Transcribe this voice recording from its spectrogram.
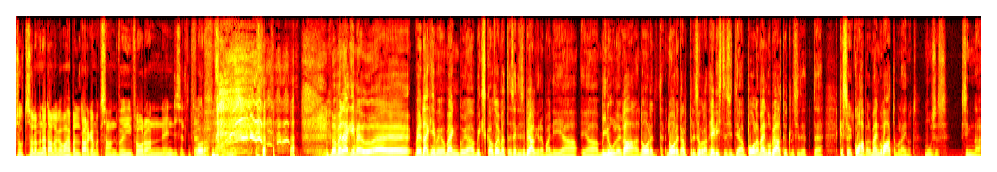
suhtes oleme nädalaga vahepeal targemaks saanud või Flora on endiselt? Flora no me nägime ju, äh, me nägime ju mängu ja miks ka toimetaja sellise pealkirja pani ja, ja minule ka noored, noored jalgpallisõbrad helistasid ja poole mängu pealt ütlesid, et kes olid kohapeal mängu vaatama läinud muuseas sinna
